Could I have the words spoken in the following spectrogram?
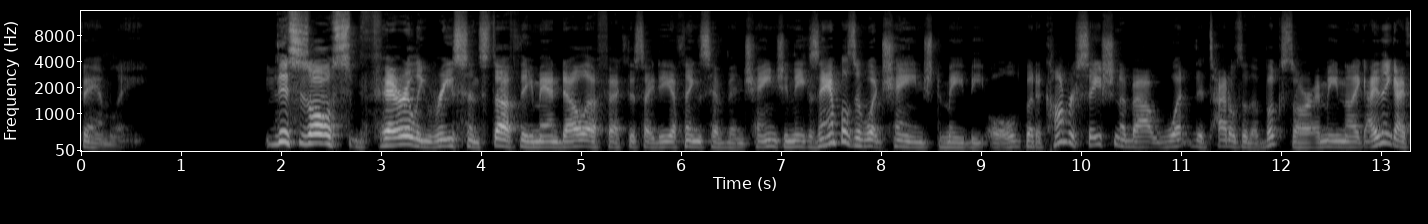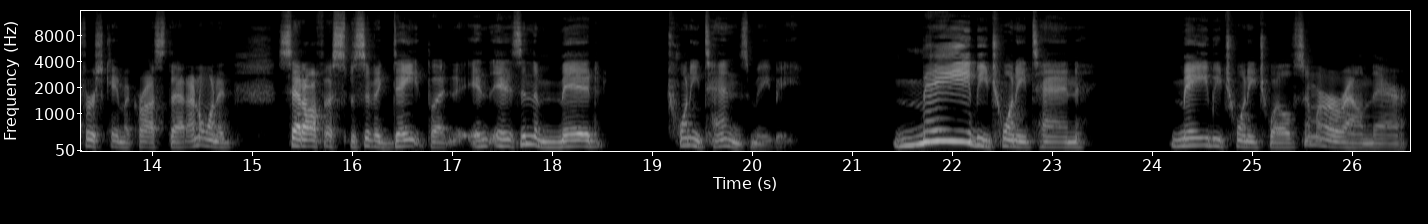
family this is all fairly recent stuff. The Mandela effect, this idea things have been changing. The examples of what changed may be old, but a conversation about what the titles of the books are. I mean, like, I think I first came across that. I don't want to set off a specific date, but it's in the mid 2010s, maybe. Maybe 2010, maybe 2012, somewhere around there.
